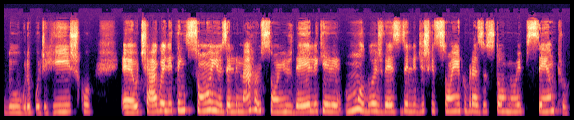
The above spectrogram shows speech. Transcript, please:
do grupo de risco. É, o Tiago ele tem sonhos, ele narra os sonhos dele, que ele, uma ou duas vezes ele diz que sonha que o Brasil se tornou epicentro.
